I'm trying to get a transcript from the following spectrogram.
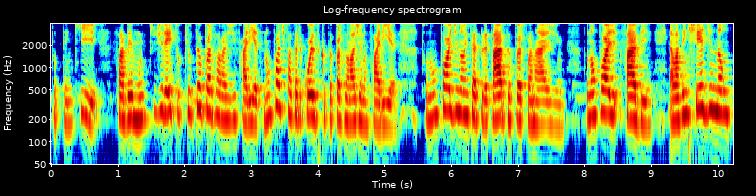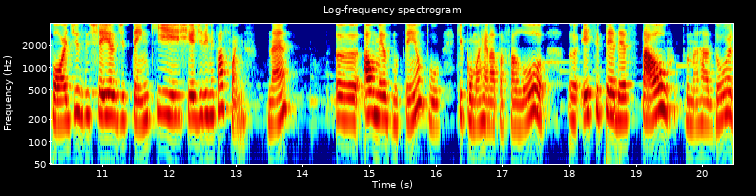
Tu tem que saber muito direito o que o teu personagem faria. Tu não pode fazer coisas que o teu personagem não faria. Tu não pode não interpretar teu personagem. Tu não pode, sabe? Ela vem cheia de não podes e cheias de tem que, cheia de limitações, né? Uh, ao mesmo tempo que, como a Renata falou, uh, esse pedestal do narrador,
